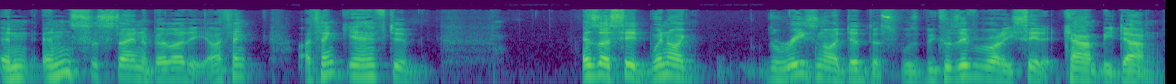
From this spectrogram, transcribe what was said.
in in sustainability, I think I think you have to. As I said, when I the reason I did this was because everybody said it can't be done.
